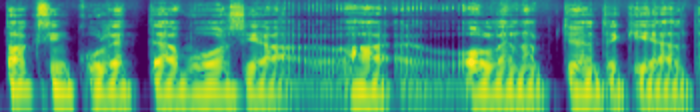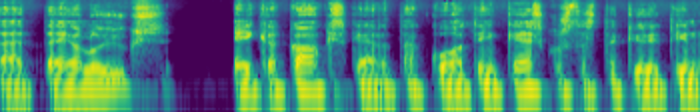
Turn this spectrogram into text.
taksinkuljettaja vuosia ha- olleena työntekijältä, että ei ollut yksi eikä kaksi kertaa, kun otin keskustasta kyytin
